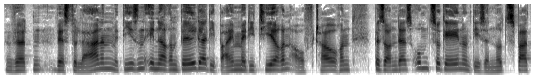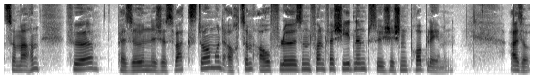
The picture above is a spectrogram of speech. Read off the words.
wird, wirst du lernen, mit diesen inneren Bildern, die beim Meditieren auftauchen, besonders umzugehen und diese nutzbar zu machen für persönliches Wachstum und auch zum Auflösen von verschiedenen psychischen Problemen. Also,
